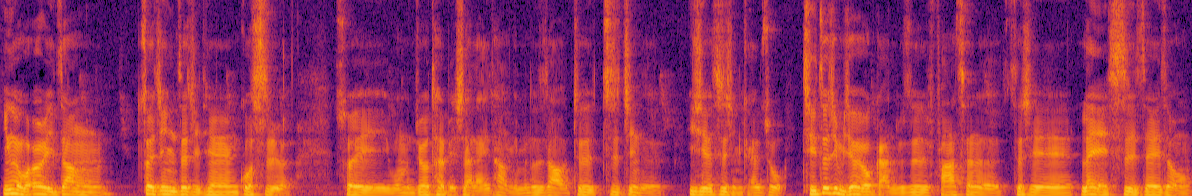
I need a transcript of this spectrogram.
因为我二姨丈最近这几天过世了，所以我们就特别下来一趟。你们都知道，就是致敬的一些事情该做。其实最近比较有感，就是发生了这些类似这种，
